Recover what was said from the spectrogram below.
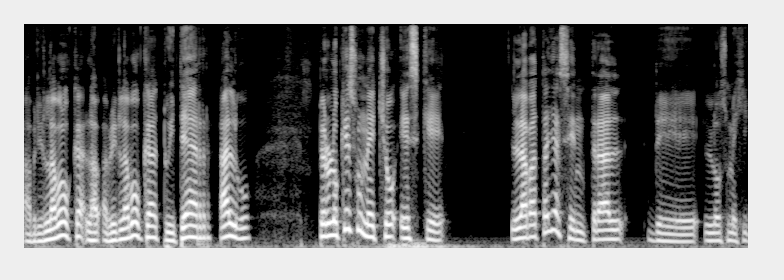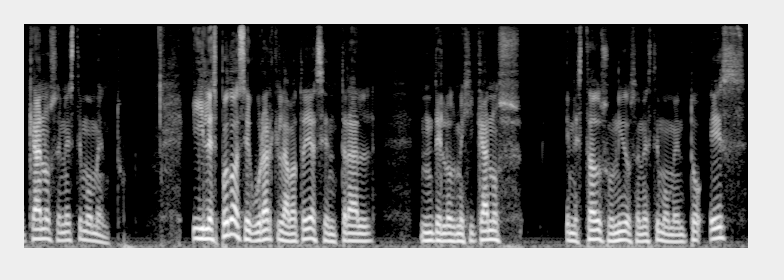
abrir la boca, abrir la boca, tuitear algo. Pero lo que es un hecho es que la batalla central de los mexicanos en este momento y les puedo asegurar que la batalla central de los mexicanos en Estados Unidos en este momento es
